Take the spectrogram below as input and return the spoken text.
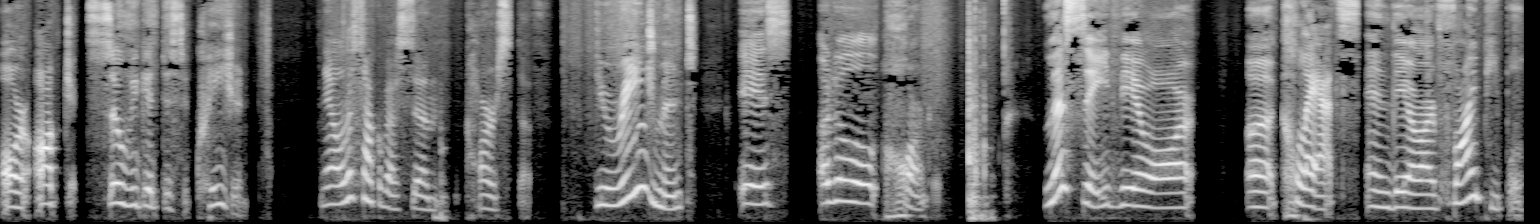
r objects. So we get this equation. Now let's talk about some hard stuff. Derangement is a little harder. Let's say there are a class and there are five people.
